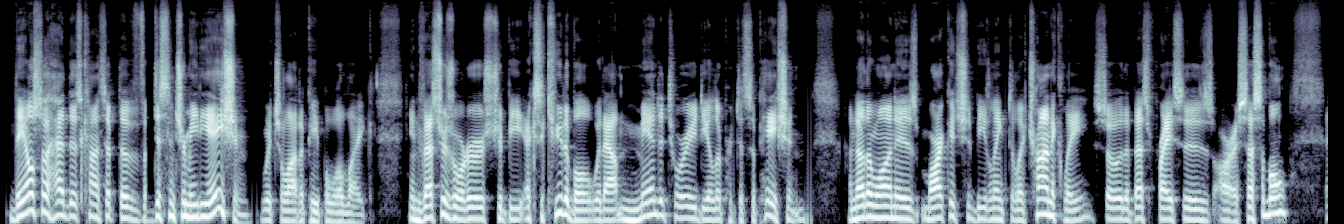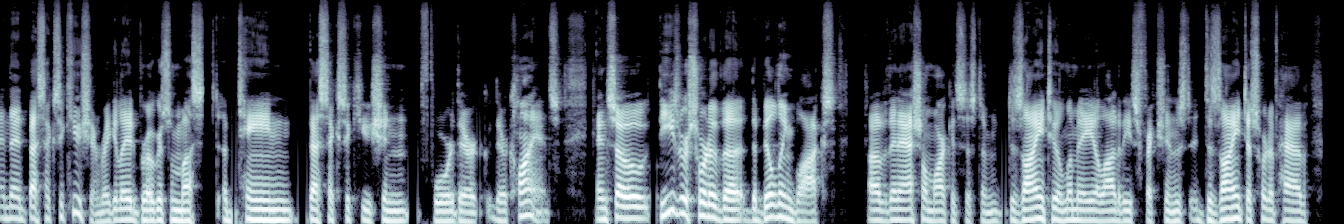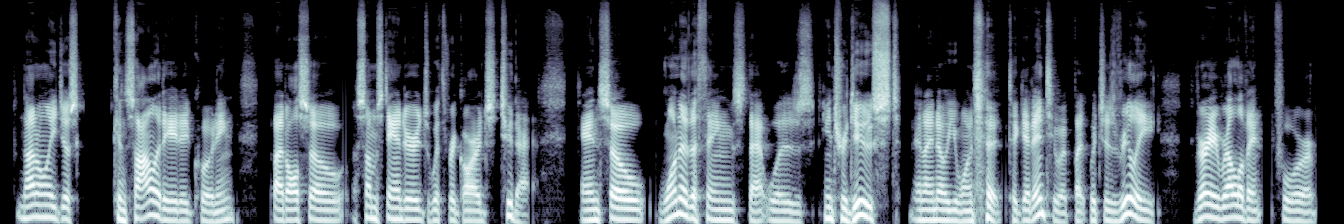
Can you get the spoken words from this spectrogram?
They also had this concept of disintermediation, which a lot of people will like. Investors' orders should be executable without mandatory dealer participation. Another one is markets should be linked electronically, so the best prices are accessible. And then best execution. Regulated brokers must obtain best execution for their, their clients. And so these were sort of the, the building blocks of the national market system designed to eliminate a lot of these frictions, designed to sort of have not only just consolidated quoting, but also some standards with regards to that. And so, one of the things that was introduced, and I know you want to, to get into it, but which is really very relevant for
